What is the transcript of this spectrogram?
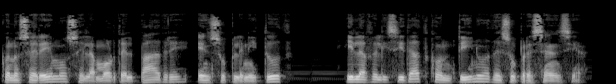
Conoceremos el amor del Padre en su plenitud y la felicidad continua de su presencia,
